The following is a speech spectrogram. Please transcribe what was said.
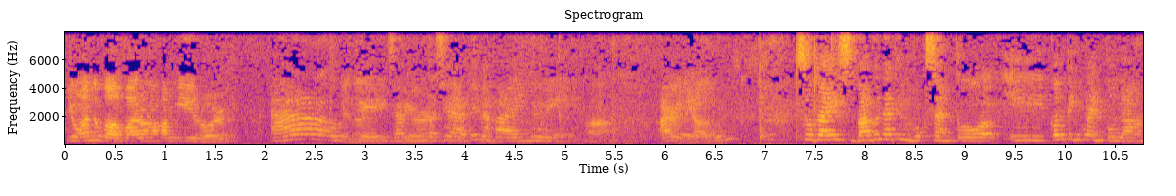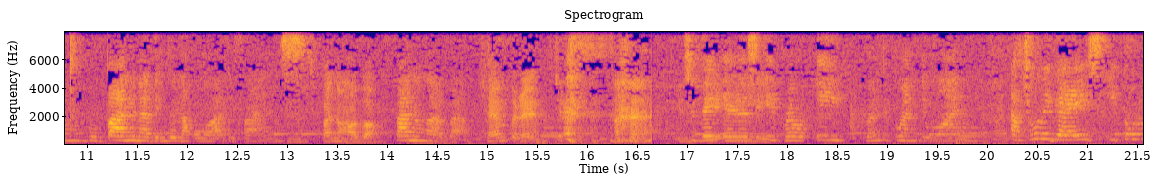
yung ano ba, parang naka-mirror. Ah, okay. Ganun. Sabi mo Mirror kasi ate, session. nakain mo eh. Ah, Alright. yun. So guys, bago natin buksan to, eh, konting kwento lang kung paano natin to nakuha, ate fans. Paano nga ba? Paano nga ba? Siyempre. Today is April 8, 2021. Actually guys, itong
